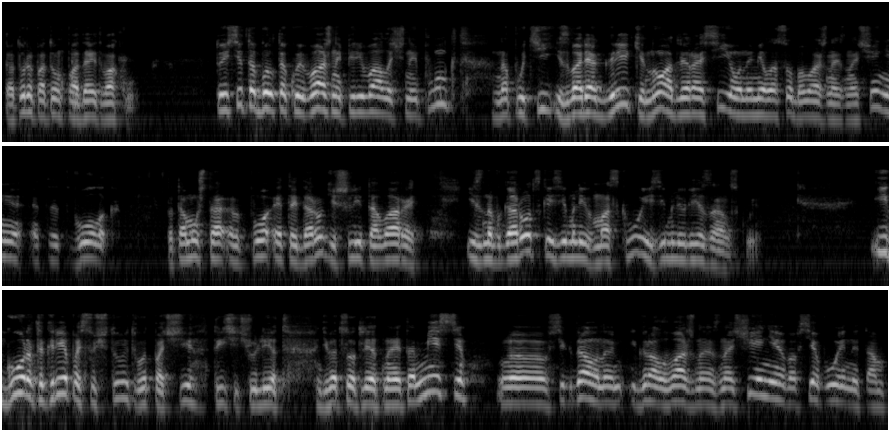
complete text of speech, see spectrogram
который потом впадает в Аку. То есть это был такой важный перевалочный пункт на пути из Варяг к Греки, ну а для России он имел особо важное значение, этот Волок, потому что э, по этой дороге шли товары из новгородской земли в Москву и землю Рязанскую. И город и крепость существуют вот почти тысячу лет, 900 лет на этом месте. Э, всегда он играл важное значение. Во все войны там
